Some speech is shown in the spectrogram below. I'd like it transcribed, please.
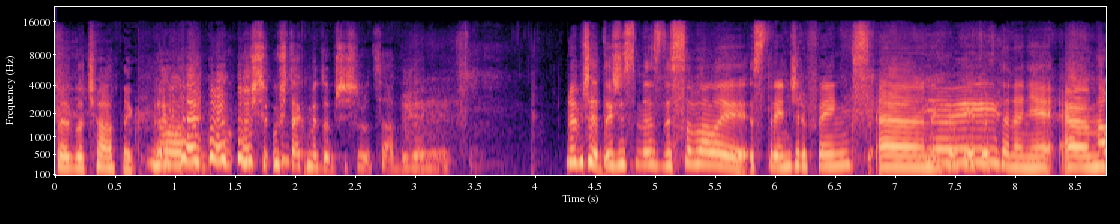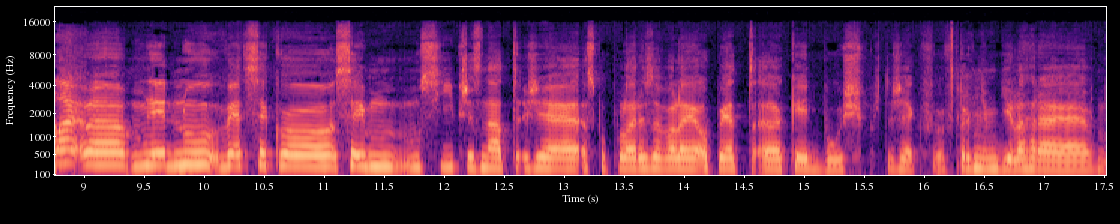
to je začátek. No, už, už tak mi to přišlo docela bizarní. Dobře, takže jsme zdesovali Stranger Things, uh, nekoukejte Jej. se na ně. Um, Ale uh, jednu věc jako se jim musí přiznat, že spopularizovali opět uh, Kate Bush, protože jak v, v prvním díle hraje uh,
